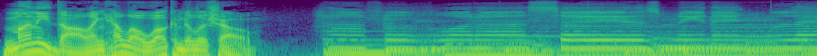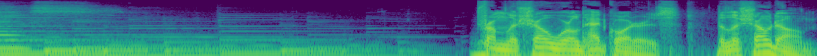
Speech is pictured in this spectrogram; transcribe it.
money, darling. Hello, welcome to the show. Half of what I say is meaningless. From the Show World Headquarters, the Le Show Dome,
